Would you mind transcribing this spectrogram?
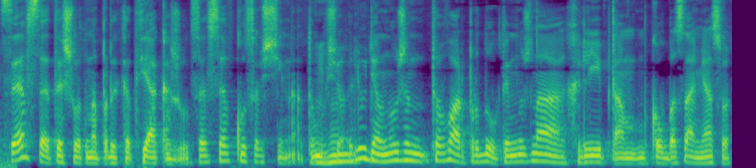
це все, те, що, от, наприклад, я кажу, це все вкусовщина. Тому uh-huh. що людям нужен товар, продукт, їм нужна хліб, там, ковбаса, м'ясо.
